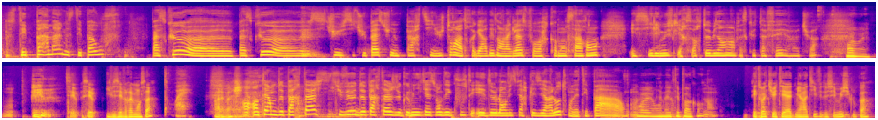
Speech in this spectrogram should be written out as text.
C'était pas mal, mais c'était pas ouf. Parce que, euh, parce que euh, si, tu, si tu passes une partie du temps à te regarder dans la glace pour voir comment ça rend et si les muscles ils ressortent bien parce que t'as fait, euh, tu vois. Ouais, ouais. Il faisait vraiment ça? Ouais. Ah la vache. En, en termes de partage, si tu veux, de partage, de communication, d'écoute et de l'envie de faire plaisir à l'autre, on n'était pas. on- Ouais, on bah n'y non. était pas, quoi. Non. Et toi, tu étais admiratif de ses muscles ou pas?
